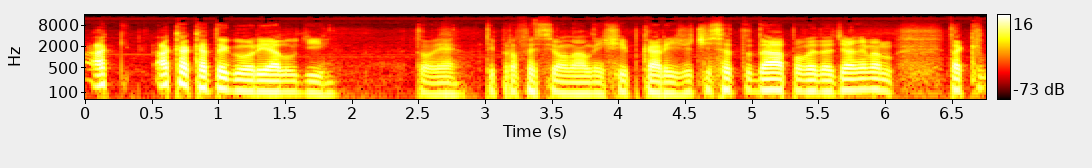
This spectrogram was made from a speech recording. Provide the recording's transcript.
ak, aká kategória ľudí to je, tí profesionálni šípkari, že či sa to dá povedať, ja neviem, tak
